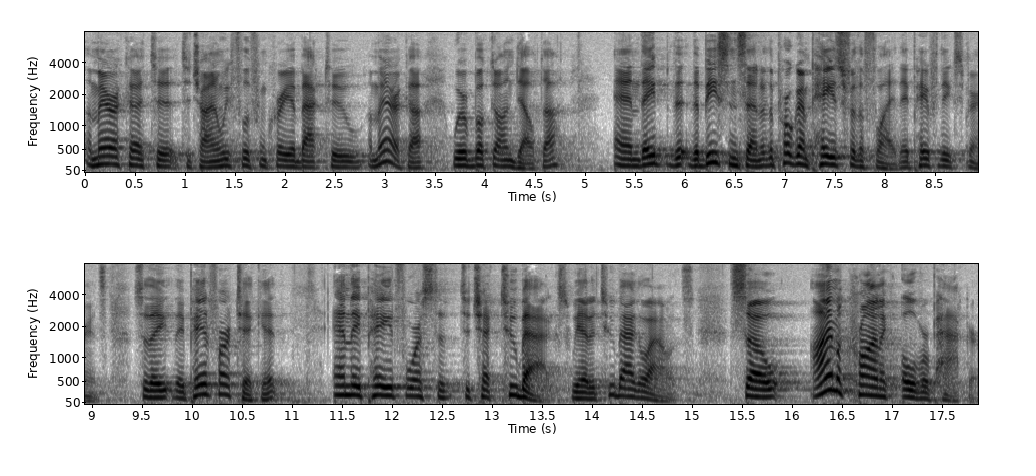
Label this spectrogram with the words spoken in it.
America to, to China. We flew from Korea back to America. We were booked on Delta. And they, the, the Beeson Center, the program pays for the flight. They pay for the experience. So they, they paid for our ticket, and they paid for us to, to check two bags. We had a two bag allowance. So I'm a chronic overpacker.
